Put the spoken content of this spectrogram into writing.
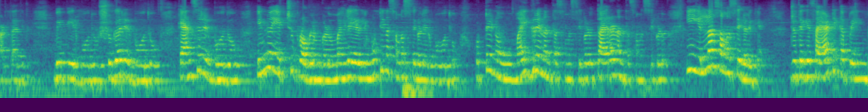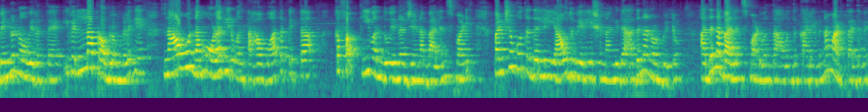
ಮಾಡ್ತಾ ಇದ್ದೀವಿ ಬಿ ಪಿ ಇರ್ಬೋದು ಶುಗರ್ ಇರ್ಬೋದು ಕ್ಯಾನ್ಸರ್ ಇರ್ಬೋದು, ಇನ್ನೂ ಹೆಚ್ಚು ಪ್ರಾಬ್ಲಮ್ಗಳು ಮಹಿಳೆಯರಲ್ಲಿ ಮುಟ್ಟಿನ ಸಮಸ್ಯೆಗಳಿರಬಹುದು ಹೊಟ್ಟೆ ನೋವು ಮೈಗ್ರೇನ್ ಅಂತ ಸಮಸ್ಯೆಗಳು ಥೈರಾಯ್ಡ್ ಅಂತ ಸಮಸ್ಯೆಗಳು, ಈ ಎಲ್ಲ ಸಮಸ್ಯೆಗಳಿಗೆ ಜೊತೆಗೆ ಸಯಾಟಿಕ ಪೇನ್ ಬೆನ್ನು ನೋವಿರುತ್ತೆ, ಇವೆಲ್ಲ ಪ್ರಾಬ್ಲಮ್ಗಳಿಗೆ ನಾವು ನಮ್ಮ ಒಳಗಿರುವಂತಹ ವಾತಪಿತ್ತ ಕಫ ಈ ಒಂದು ಎನರ್ಜಿಯನ್ನು ಬ್ಯಾಲೆನ್ಸ್ ಮಾಡಿ ಪಂಚಭೂತದಲ್ಲಿ ಯಾವುದು ವೇರಿಯೇಷನ್ ಆಗಿದೆ ಅದನ್ನು ನೋಡಿಬಿಟ್ಟು ಅದನ್ನು ಬ್ಯಾಲೆನ್ಸ್ ಮಾಡುವಂತಹ ಒಂದು ಕಾರ್ಯವನ್ನು ಮಾಡ್ತಾ ಇದ್ದೇವೆ.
